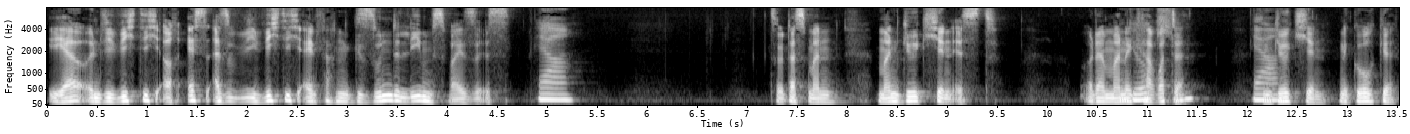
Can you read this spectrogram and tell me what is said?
Ja, und wie wichtig auch es, also wie wichtig einfach eine gesunde Lebensweise ist. Ja, So, dass man mal ein Gürkchen isst. Oder mal eine Gürkchen? Karotte. ja. Ein Gürkchen, eine Gurke.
